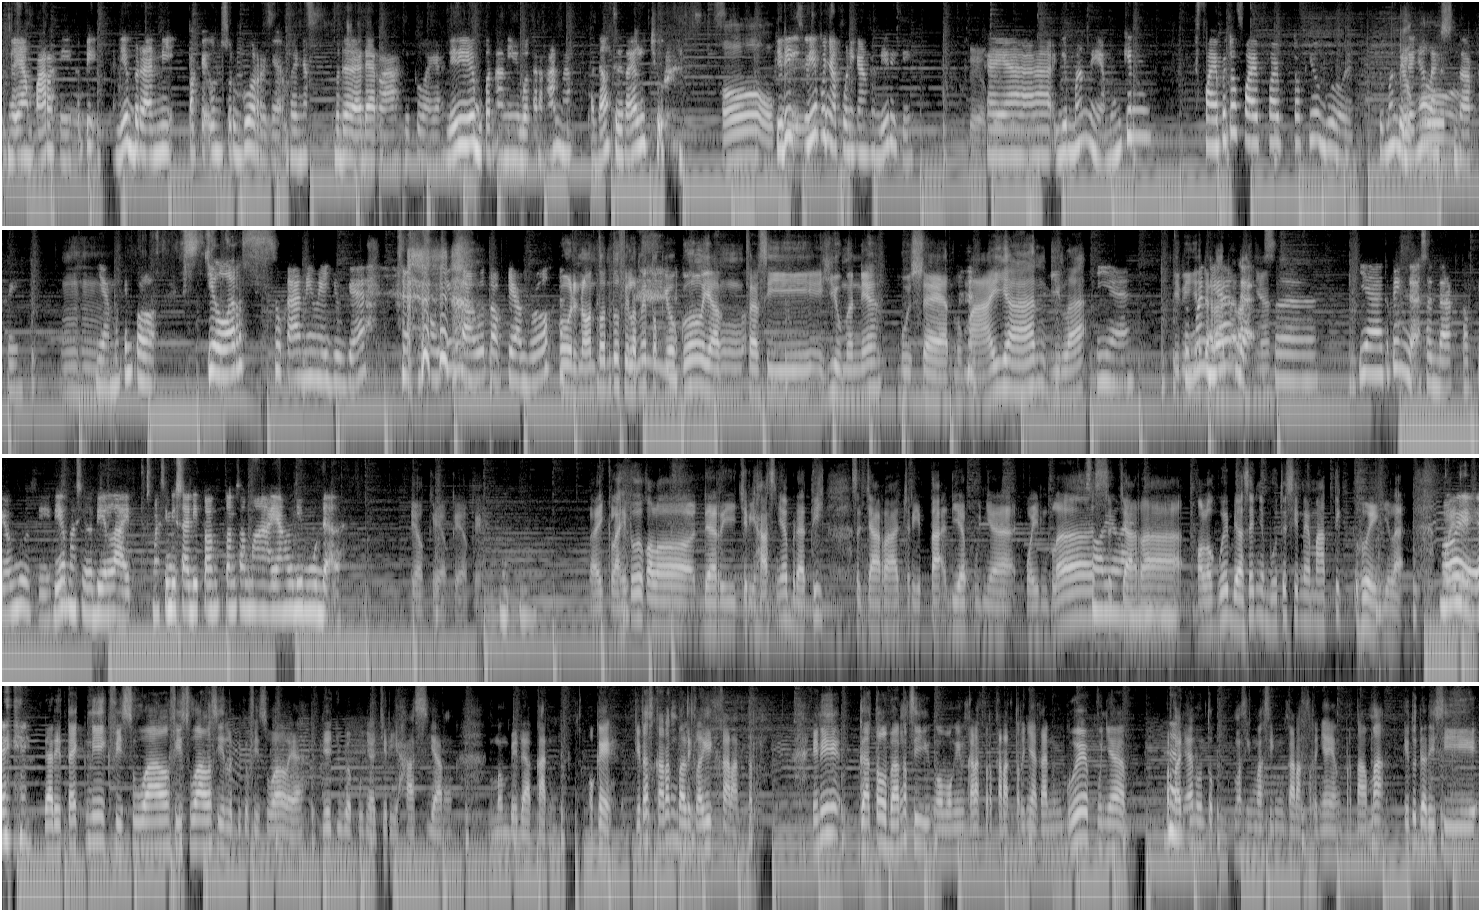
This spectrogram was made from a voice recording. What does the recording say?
nggak yang parah sih tapi dia berani pakai unsur gore kayak banyak berdarah-darah gitu lah ya jadi dia bukan anime buat anak-anak padahal ceritanya lucu Oh, oke. jadi dia punya keunikan sendiri sih Oke, oke. kayak gimana ya mungkin vibe itu vibe vibe Tokyo Ghoul ya cuman bedanya Ghoul. less dark sih Mhm. ya mungkin kalau Chillers suka anime juga mungkin tahu Tokyo Ghoul Gue udah nonton tuh filmnya Tokyo Ghoul yang versi humannya buset lumayan gila iya ininya cuman dia nggak se Ya, tapi nggak sedark Tokyo Ghoul sih. Dia masih lebih light, masih bisa ditonton sama yang lebih muda lah. Ya oke oke oke. Mm-mm. Baiklah itu kalau dari ciri khasnya berarti secara cerita dia punya poin plus, Storyline. secara kalau gue biasanya nyebutnya sinematik, woi gila. Mulai dari- dari teknik, visual, visual sih lebih ke visual ya. Dia juga punya ciri khas yang membedakan. Oke, kita sekarang balik lagi ke karakter. Ini gatel banget sih ngomongin karakter-karakternya kan. Gue punya pertanyaan untuk masing-masing karakternya. Yang pertama itu dari si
